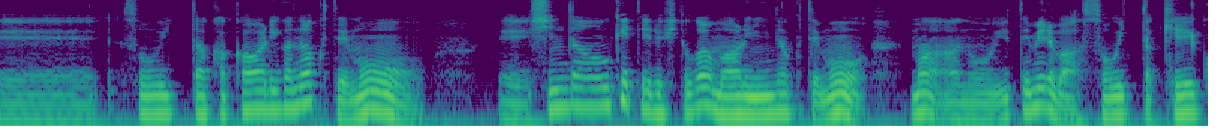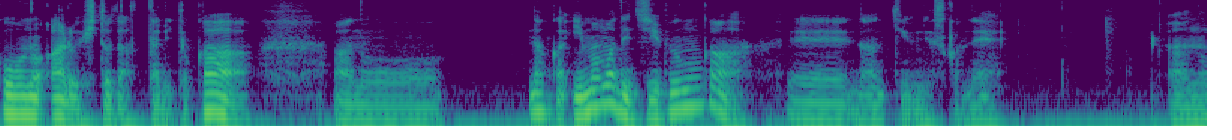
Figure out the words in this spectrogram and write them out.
えーそういった関わりがなくても、え診断を受けてる人が周りにいなくてもまああの言ってみればそういった傾向のある人だったりとかあのなんか今まで自分が何、えーて言うんですかねあの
